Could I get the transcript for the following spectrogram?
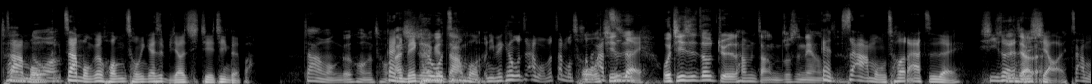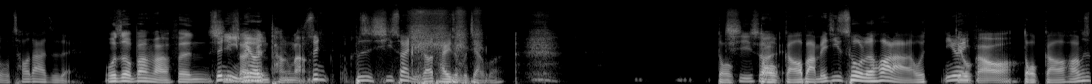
蚱蜢。蚱蜢跟蝗虫应该是比较接近的吧？蚱蜢跟蝗虫，啊但你没看过蚱蜢？你没看过蚱蜢吗？蚱蜢超我其实大只的、欸，我其实都觉得他们长得都是那样干子，蚱蜢超大只的、欸，蟋蟀很小、欸，蚱蜢超大只的、欸，我只有办法分蟋蟀跟螳螂。所以不是蟋蟀，你知道台语怎么讲吗？斗斗蟋蟀高吧，没记错的话啦，我因为斗高哦，斗高好像是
